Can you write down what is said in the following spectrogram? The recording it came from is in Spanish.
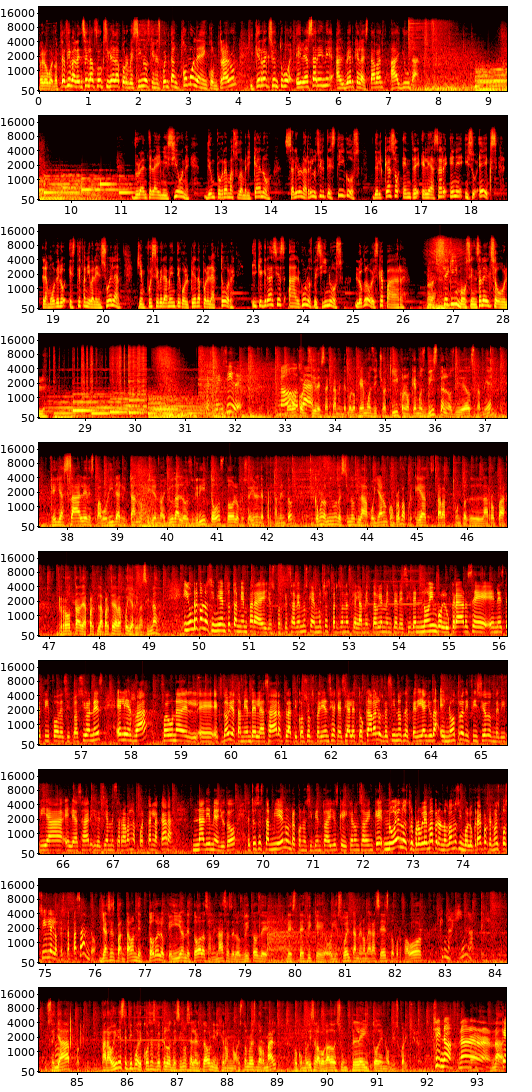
Pero bueno, Tefi Valenzuela fue auxiliada por vecinos quienes cuentan cómo la encontraron y qué reacción tuvo Eleazar N al ver que la estaban ayudando. Durante la emisión de un programa sudamericano, salieron a relucir testigos del caso entre Eleazar N y su ex, la modelo Stephanie Valenzuela, quien fue severamente golpeada por el actor y que gracias a algunos vecinos logró escapar. Seguimos en Sale el Sol. ¿No? Todo O sea, coincide exactamente con lo que hemos dicho aquí, con lo que hemos visto en los videos también, que ella sale despavorida, gritando, pidiendo ayuda, los gritos, todo lo que se oía en el departamento, y cómo los mismos vecinos la apoyaron con ropa, porque ella estaba con la ropa rota de la parte de abajo y arriba sin nada. Y un reconocimiento también para ellos, porque sabemos que hay muchas personas que lamentablemente deciden no involucrarse en este tipo de situaciones. Eli Ra fue una del eh, exnovia también de Eleazar, platicó su experiencia que decía, le tocaba a los vecinos, le pedía ayuda en otro edificio donde vivía Eleazar y decía, me cerraban la puerta en la cara. Nadie me ayudó. Entonces también un reconocimiento a ellos que dijeron, ¿saben qué? No es nuestro problema, pero nos vamos a involucrar porque no es posible lo que está pasando. Ya se espantaban de todo lo que iban, de todas las amenazas, de los gritos de, de Steffi que, oye, suéltame, no me hagas esto, por favor. Es que imagínate. O sea, ya para oír este tipo de cosas fue que los vecinos se alertaron y dijeron, no, esto no es normal, o como dice el abogado, es un pleito de novios cualquiera. Sí, no, no, no, no, no, no. Que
